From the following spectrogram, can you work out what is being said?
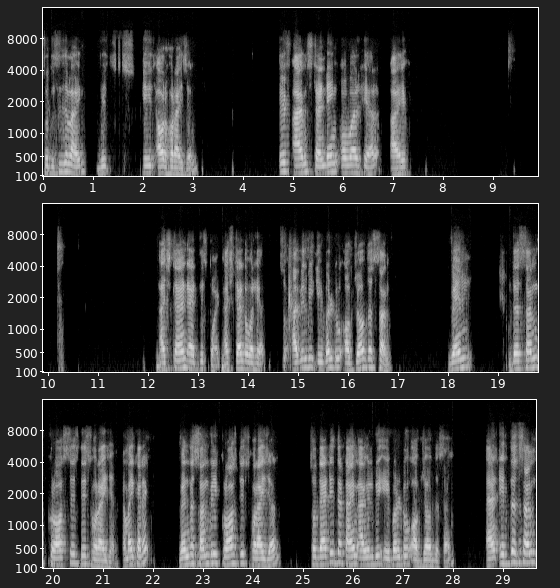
So this is a line which is our horizon. If I am standing over here, I I stand at this point. I stand over here. So I will be able to observe the sun when the sun crosses this horizon. Am I correct? When the sun will cross this horizon, so that is the time I will be able to observe the sun. And if the sun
